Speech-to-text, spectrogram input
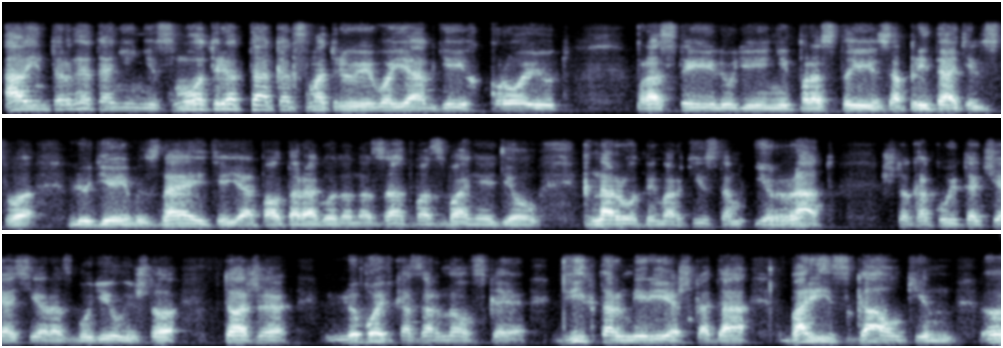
а интернет они не смотрят так, как смотрю его я, где их кроют простые люди и непростые за предательство людей. Вы знаете, я полтора года назад воззвание делал к народным артистам и рад, что какую-то часть я разбудил, и что тоже Любовь Казарновская, Виктор Мирешко, да, Борис Галкин, э,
